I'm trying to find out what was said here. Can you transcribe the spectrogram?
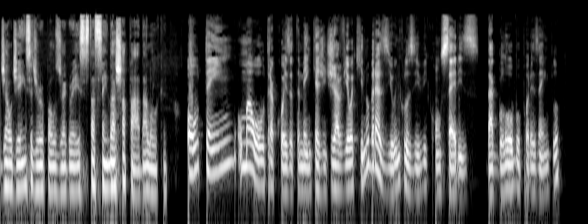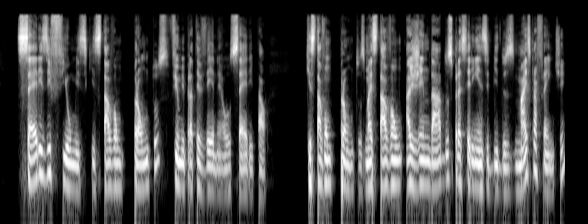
de audiência de RuPaul's Drag Race está sendo achatada, louca. Ou tem uma outra coisa também que a gente já viu aqui no Brasil, inclusive com séries da Globo, por exemplo, séries e filmes que estavam prontos, filme para TV, né, ou série e tal, que estavam prontos, mas estavam agendados para serem exibidos mais para frente,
